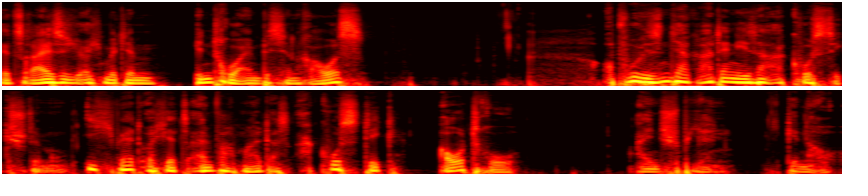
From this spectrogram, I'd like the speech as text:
jetzt reiße ich euch mit dem Intro ein bisschen raus. Obwohl wir sind ja gerade in dieser Akustikstimmung. Ich werde euch jetzt einfach mal das Akustik-Outro einspielen. Genau.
